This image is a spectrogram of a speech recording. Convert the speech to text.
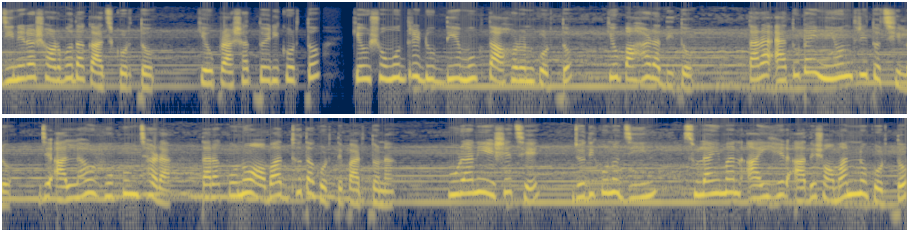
জিনেরা সর্বদা কাজ করত। কেউ প্রাসাদ তৈরি করত, কেউ সমুদ্রে ডুব দিয়ে মুক্ত আহরণ করত, কেউ পাহারা দিত। তারা এতটাই নিয়ন্ত্রিত ছিল যে আল্লাহর হুকুম ছাড়া তারা কোনো অবাধ্যতা করতে পারত না। পুরাণে এসেছে, যদি কোনো জিন সুলাইমান আইহের আদেশ অমান্য করত,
